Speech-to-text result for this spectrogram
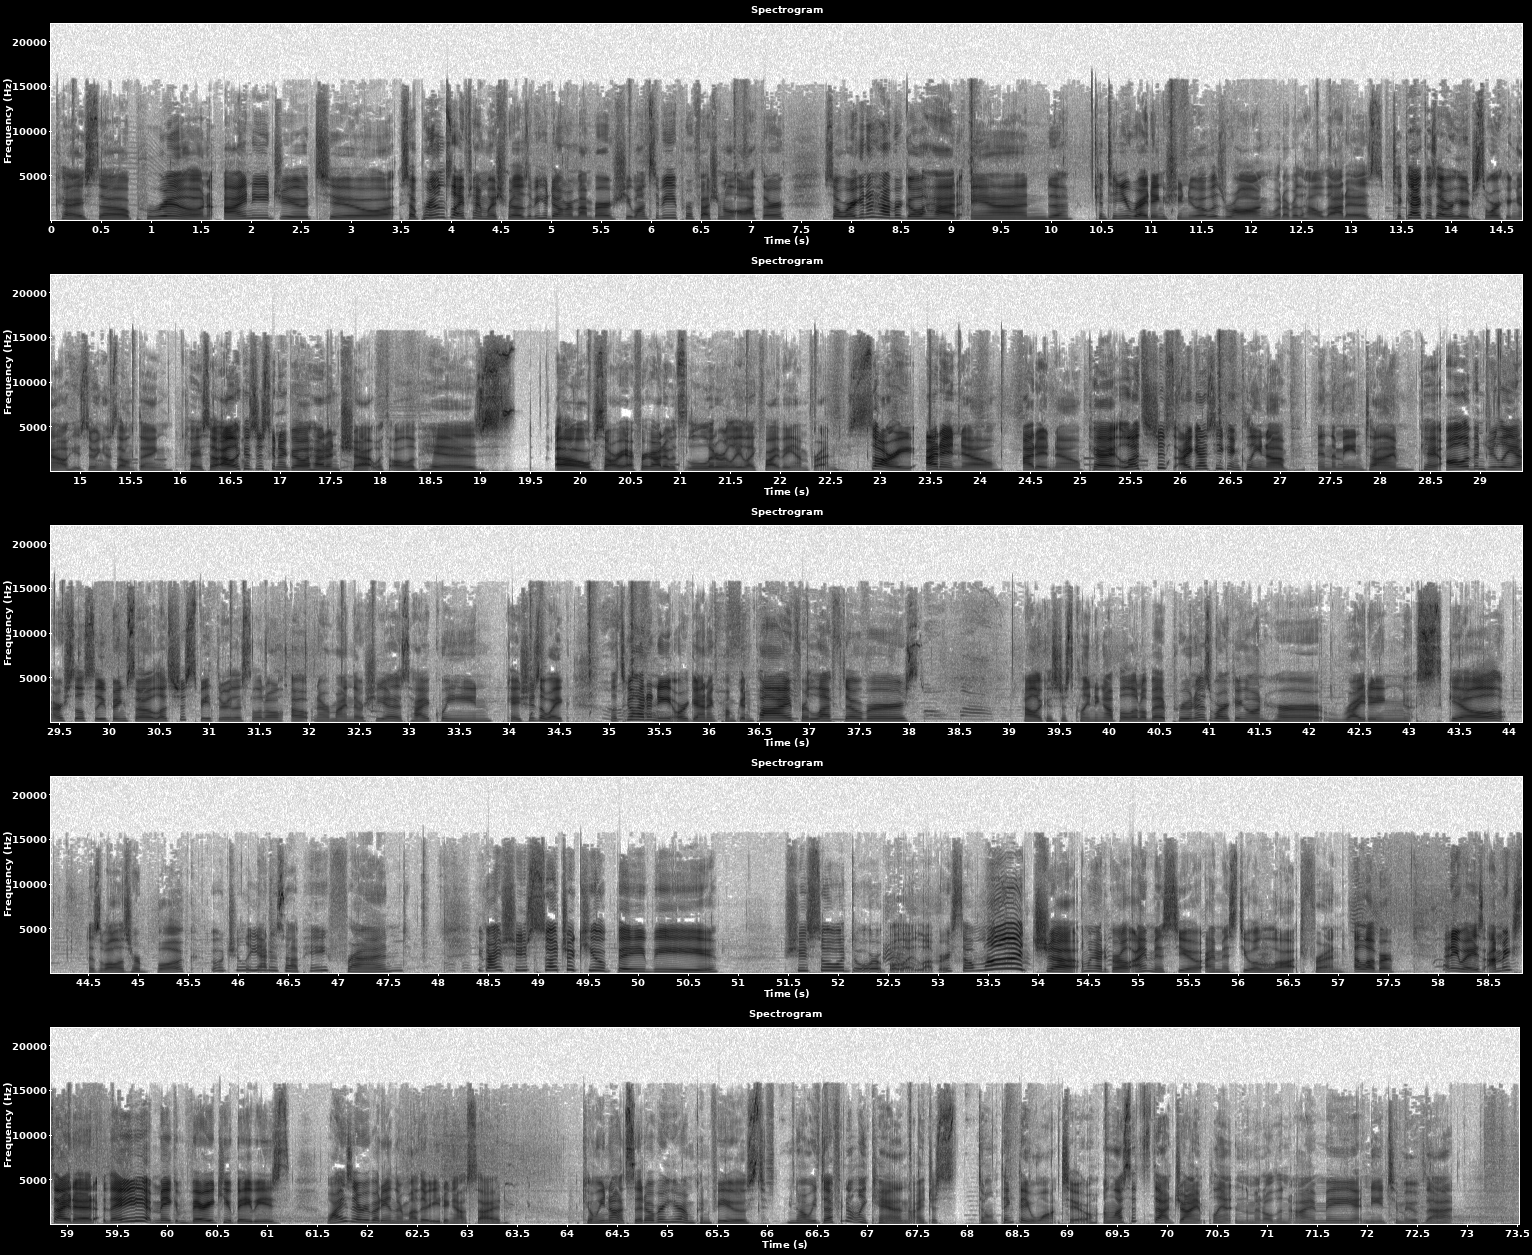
Okay, so Prune, I need you to. So, Prune's lifetime wish, for those of you who don't remember, she wants to be a professional author. So, we're gonna have her go ahead and continue writing. She knew it was wrong, whatever the hell that is. Takek is over here just working out. He's doing his own thing. Okay, so Alec is just going to go ahead and chat with all of his Oh, sorry. I forgot it was literally like 5 a.m. friend. Sorry. I didn't know. I didn't know. Okay, let's just, I guess he can clean up in the meantime. Okay, Olive and Juliet are still sleeping, so let's just speed through this a little. Oh, never mind. There she is. Hi, queen. Okay, she's awake. Let's go ahead and eat organic pumpkin pie for leftovers. Alec is just cleaning up a little bit. Prune is working on her writing skill as well as her book. Oh, Juliet is up. Hey, friend. You guys, she's such a cute baby. She's so adorable. I love her so much. oh my god, girl, I miss you. I missed you a lot, friend. I love her. Anyways, I'm excited. They make very cute babies. Why is everybody and their mother eating outside? Can we not sit over here? I'm confused. No, we definitely can. I just don't think they want to. Unless it's that giant plant in the middle, then I may need to move that.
